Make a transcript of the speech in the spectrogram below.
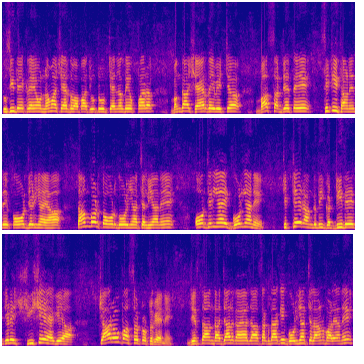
ਤੁਸੀਂ ਦੇਖ ਰਹੇ ਹੋ ਨਵਾਂ ਸ਼ਹਿਰ ਦਵਾਬਾ YouTube ਚੈਨਲ ਦੇ ਉੱਪਰ। ਬੰਗਾ ਸ਼ਹਿਰ ਦੇ ਵਿੱਚ ਬੱਸ ਅੱਡੇ ਤੇ ਸਿਟੀ ਥਾਣੇ ਦੇ ਕੋਲ ਜਿਹੜੀਆਂ ਆ, ਤਾਂਬੜ ਤੋੜ ਗੋਲੀਆਂ ਚੱਲੀਆਂ ਨੇ ਔਰ ਜਿਹੜੀਆਂ ਇਹ ਗੋਲੀਆਂ ਨੇ, ਚਿੱਟੇ ਰੰਗ ਦੀ ਗੱਡੀ ਦੇ ਜਿਹੜੇ ਸ਼ੀਸ਼ੇ ਹੈਗੇ ਆ ਚਾਰੋਂ ਪਾਸੋਂ ਟੁੱਟ ਗਏ ਨੇ। ਜਿਸ ਦਾ ਅੰਦਾਜ਼ਾ ਲਗਾਇਆ ਜਾ ਸਕਦਾ ਕਿ ਗੋਲੀਆਂ ਚਲਾਉਣ ਵਾਲਿਆਂ ਨੇ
